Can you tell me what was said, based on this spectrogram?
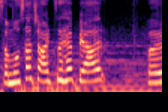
समोसा चाट से है प्यार पर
